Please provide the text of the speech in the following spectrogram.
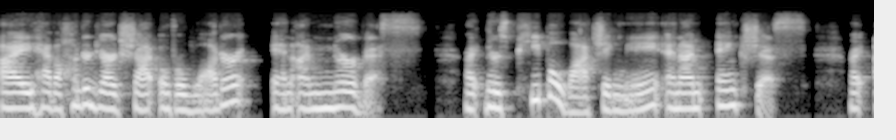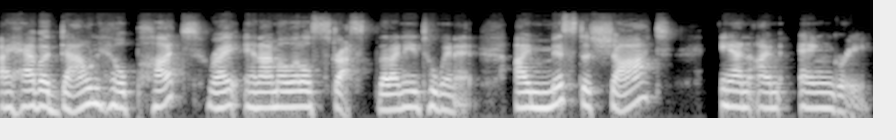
i have a 100 yard shot over water and i'm nervous right? There's people watching me and i'm anxious right? I have a downhill putt right? And i'm a little stressed that i need to win it. I missed a shot and I'm angry,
